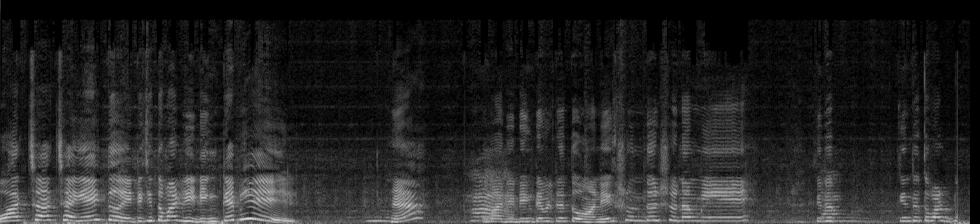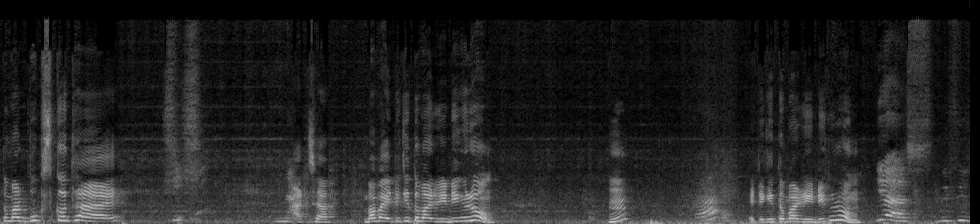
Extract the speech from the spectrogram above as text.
ও আচ্ছা আচ্ছা এই তো এটা কি তোমার রিডিং টেবিল হ্যাঁ? তোমার রিডিং টেবিলটা তো অনেক সুন্দর শোনা মেয়ে। কিন্তু কিন্তু তোমার তোমার বুকস কোথায়? আচ্ছা বাবা এটা কি তোমার রিডিং রুম হুম? এটা কি তোমার reading room yes this is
